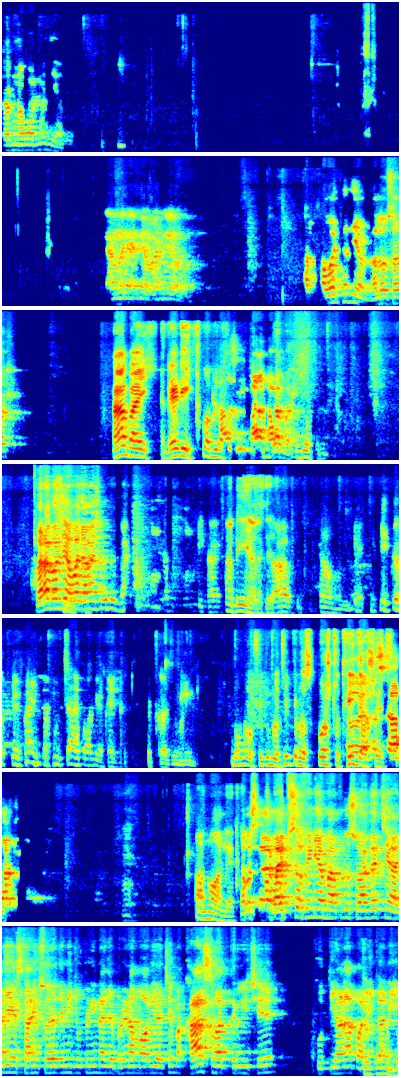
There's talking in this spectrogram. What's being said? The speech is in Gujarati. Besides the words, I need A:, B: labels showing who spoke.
A: સરનો અવાજ નથી આવતો. અવાજ નથી આવતો. હલો સર
B: હા ભાઈ રેડી
A: બરાબર. બરાબર છે અવાજ આવે છે?
B: ચિત્રો સ્પષ્ટ થઈ જશે.
A: નમસ્કાર
B: આનો હાલે
A: નમસ્કાર વાઇબ્સ ઓફ ઇન્ડિયામાં આપનું સ્વાગત છે. આજે સ્થાનિક સ્વરાજ્યની ચૂંટણીના જે પરિણામ આવ્યા છે એમાં ખાસ વાત કરવી છે કુતિયાણા પાલિકાની.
